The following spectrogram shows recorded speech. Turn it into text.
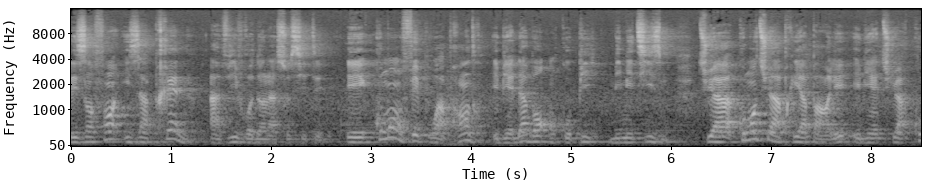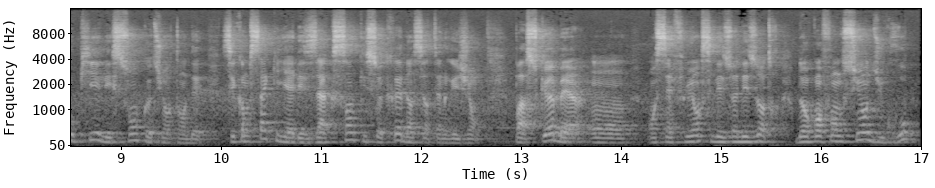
les enfants, ils apprennent à vivre dans la société. Et comment on fait pour apprendre? Eh bien, d'abord, on copie, mimétisme. Tu as, comment tu as appris à parler? Eh bien, tu as copié les sons que tu entendais. C'est comme ça qu'il y a des accents qui se créent dans certaines régions. Parce que ben, on, s'influence les uns des autres. Donc en fonction du groupe,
